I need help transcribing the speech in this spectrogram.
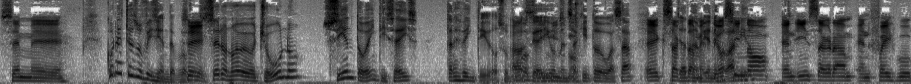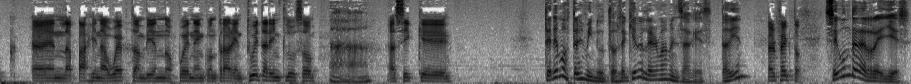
se me... Con este es suficiente, profe. 0981 126 322. Supongo que hay un mensajito de WhatsApp. Exactamente. O si no, en Instagram, en Facebook, en la página web también nos pueden encontrar, en Twitter incluso. Ajá. Así que... Tenemos tres minutos. Le quiero leer más mensajes. ¿Está bien? Perfecto. Segunda de Reyes.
